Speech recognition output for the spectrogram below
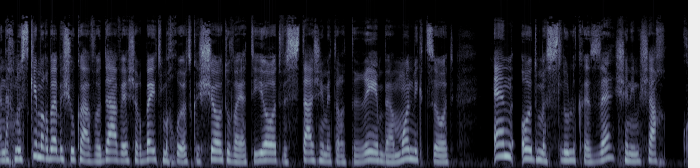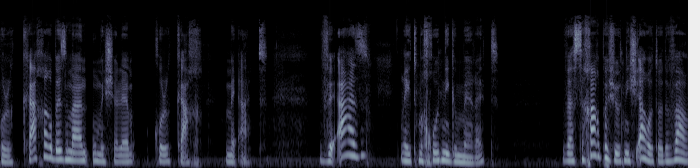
אנחנו עוסקים הרבה בשוק העבודה ויש הרבה התמחויות קשות ובעייתיות וסטאז'ים מטרטרים בהמון מקצועות. אין עוד מסלול כזה שנמשך כל כך הרבה זמן ומשלם כל כך מעט. ואז ההתמחות נגמרת, והשכר פשוט נשאר אותו דבר.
